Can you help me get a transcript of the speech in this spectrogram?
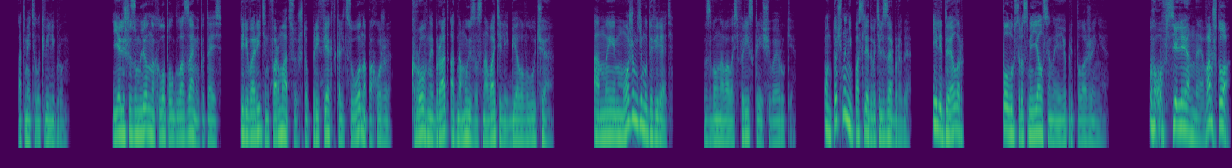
— отметил Эквилибрум. Я лишь изумленно хлопал глазами, пытаясь переварить информацию, что префект Кальциона, похоже, кровный брат одному из основателей Белого Луча. «А мы можем ему доверять?» — взволновалась Фри, скрещивая руки. «Он точно не последователь Зербрага? Или Деллар?» Полукс рассмеялся на ее предположение. «О, Вселенная! Вам что,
